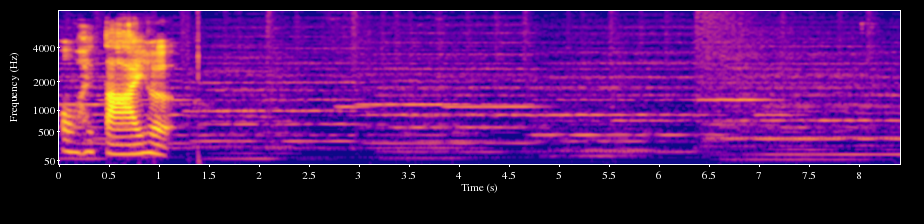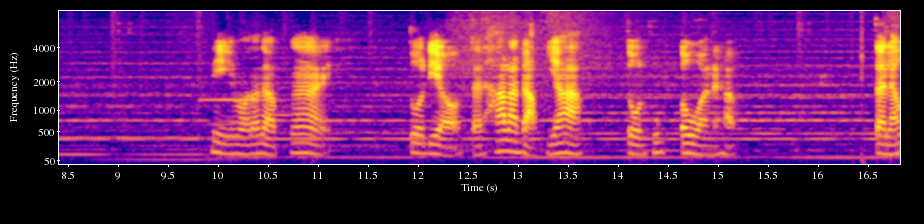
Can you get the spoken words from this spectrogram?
โอ้ให้ตายเหอะนี่มอระดับง่าย ตัวเดียวแต่ถ้าระดับยากโดนทุกตัวนะครับ แต่แล้ว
